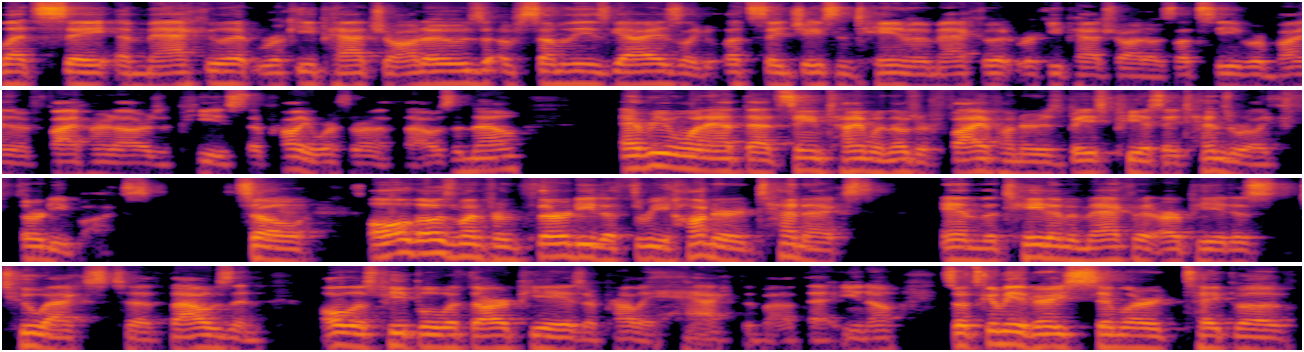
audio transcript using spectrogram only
let's say immaculate rookie patch autos of some of these guys. Like let's say Jayson tatum immaculate rookie patch autos. Let's see we're buying them at $500 a piece. They're probably worth around a thousand now. Everyone at that same time when those were 500 his base psa 10s were like 30 bucks. So all those went from 30 to 300 10x and the tatum immaculate rpa just 2x to 1000 all those people with the rpas are probably hacked about that you know so it's going to be a very similar type of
